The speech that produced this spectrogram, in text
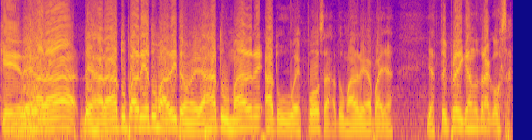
que dejará dejará a tu padre y a tu madre y te unirás a tu madre, a tu esposa, a tu madre, mira para allá. Ya estoy predicando otra cosa.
